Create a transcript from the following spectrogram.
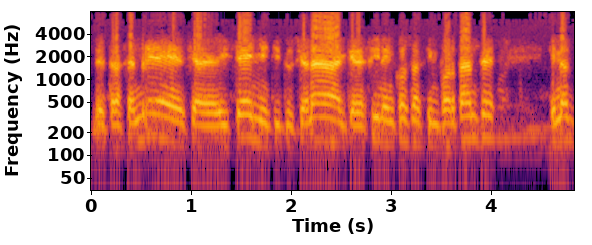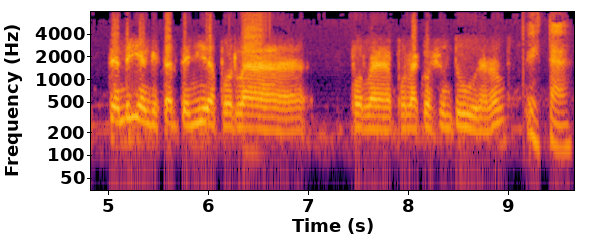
de, trascendencia, de diseño institucional, que definen cosas importantes que no tendrían que estar teñidas por la por la, por la coyuntura, ¿no? Está,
